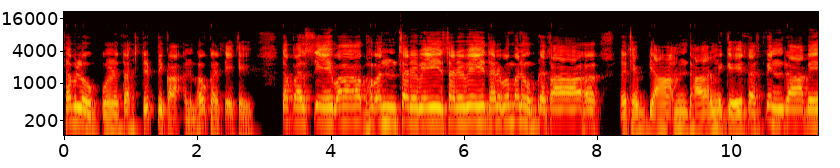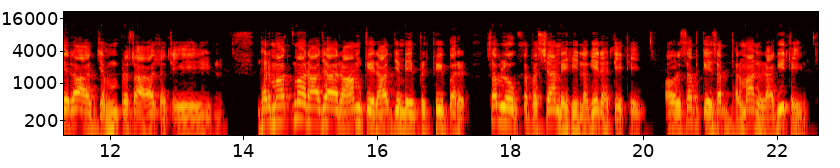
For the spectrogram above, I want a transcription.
सब लोग पूर्णतः तृप्ति का अनुभव करते थे। तपस्वा भवन सर्वे सर्वे धर्म मनुव्रता पृथिव्याम धार्मिके तस्मिन रावे राज्यम प्रशासती। धर्मात्मा राजा राम के राज्य में पृथ्वी पर सब लोग तपस्या में ही लगे रहते थे। और सब के सब धर्मानुरागी थे।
